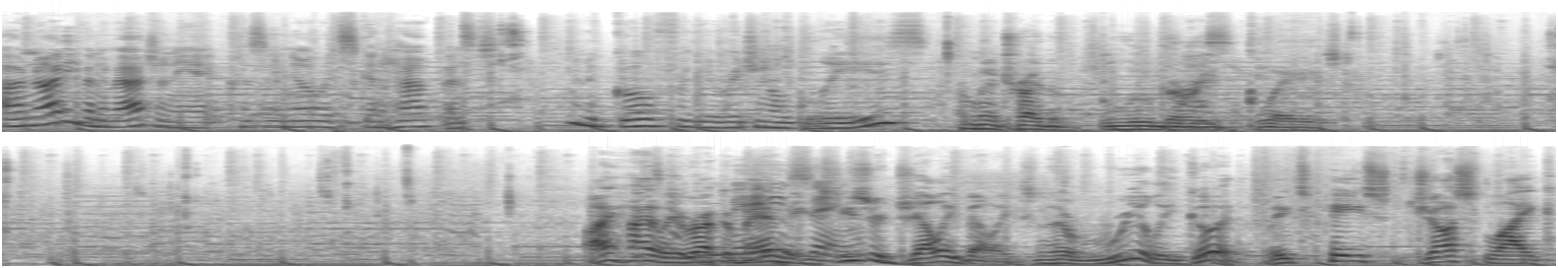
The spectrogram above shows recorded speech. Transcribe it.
I'm not even imagining it because I know it's gonna happen. I'm gonna go for the original glaze. I'm gonna try the blueberry glazed. I highly recommend these. These are Jelly Bellies, and they're really good. They taste just like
